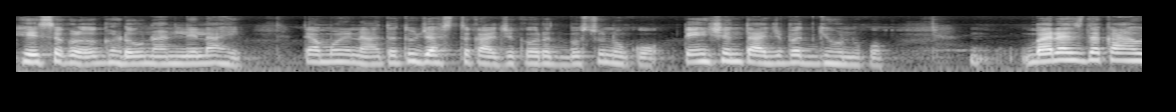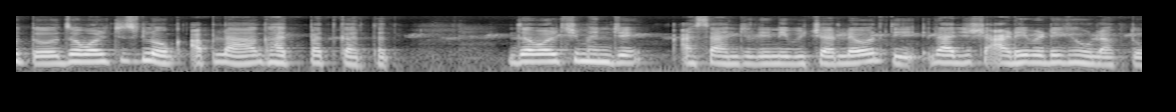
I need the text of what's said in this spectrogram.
हे सगळं घडवून आणलेलं आहे. त्यामुळे ना आता तू जास्त काळजी करत बसू नको. टेन्शन तर अजिबात घेऊ नको. बऱ्याचदा काय होतं जवळचीच लोक आपला घातपात करतात. जवळची म्हणजे असं अंजलीने विचारल्यावरती राजेश आडेवेडे घेऊ लागतो.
